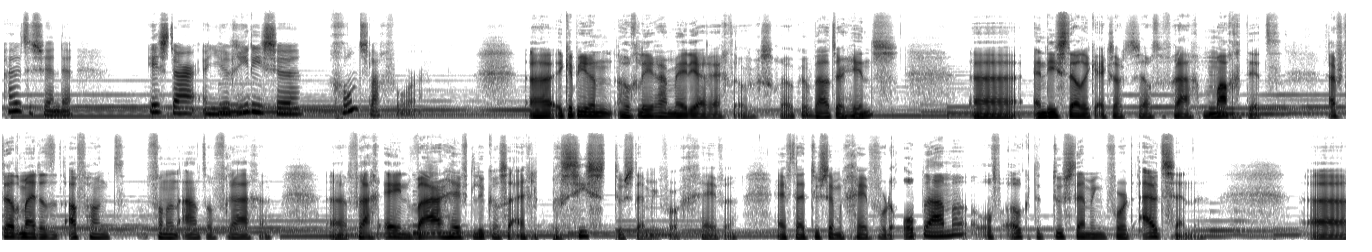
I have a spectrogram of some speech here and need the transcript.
uit te zenden? Is daar een juridische grondslag voor? Uh, ik heb hier een hoogleraar mediarecht over gesproken, Wouter Hins. Uh, en die stelde ik exact dezelfde vraag: mag dit? Hij vertelde mij dat het afhangt van een aantal vragen. Uh, vraag 1. Waar heeft Lucas eigenlijk precies toestemming voor gegeven? Heeft hij toestemming gegeven voor de opname of ook de toestemming voor het uitzenden? Uh,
